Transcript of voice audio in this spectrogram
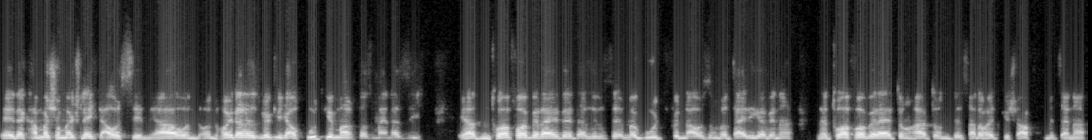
Äh, da kann man schon mal schlecht aussehen, ja. Und, und heute hat er es wirklich auch gut gemacht aus meiner Sicht. Er hat ein Tor vorbereitet, also das ist ja immer gut für einen Außenverteidiger, wenn er eine Torvorbereitung hat und das hat er heute geschafft mit seiner,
